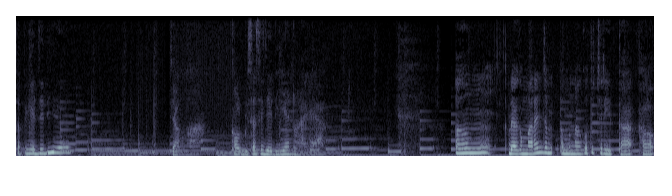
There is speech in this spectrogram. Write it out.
Tapi nggak jadian. Jangan. Kalau bisa sih jadian lah ya. Um, dari kemarin temen aku tuh cerita kalau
